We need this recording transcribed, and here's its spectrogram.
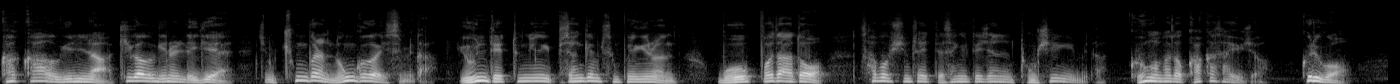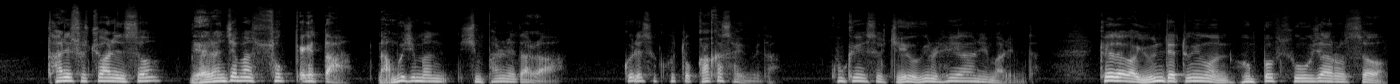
각하 의견이나 기각 의견을 내기에 지금 충분한 논거가 있습니다. 윤 대통령의 비상겸 선포행위는 무엇보다도 사법심사의 대상이 되지 않는 통시행위입니다. 그것만 봐도 각하 사유죠. 그리고 탄핵 소추 안에서 내란죄만 속 빼겠다. 나머지만 심판을 해달라. 그래서 그것도 각하사유입니다. 국회에서 제 의견을 해야 하니 말입니다. 게다가 윤 대통령은 헌법 수호자로서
